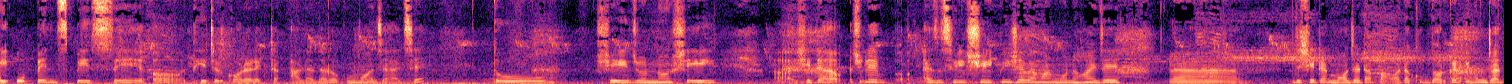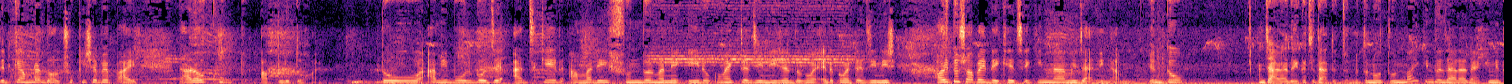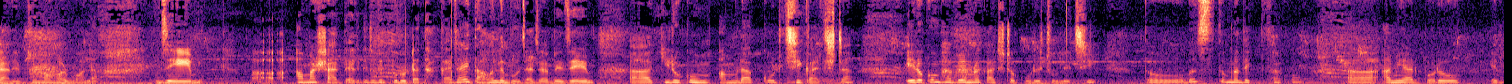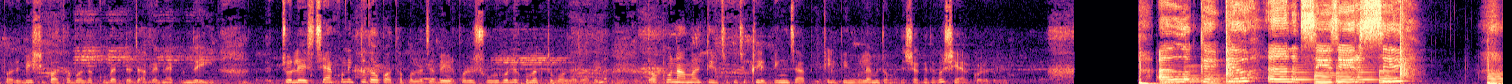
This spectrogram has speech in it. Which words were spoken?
এই ওপেন স্পেসে থিয়েটার করার একটা আলাদা রকম মজা আছে। তো সেই জন্য সেই সেটা আসলে অ্যাজ এ শিল্পী হিসেবে আমার মনে হয় যে যে সেটার মজাটা পাওয়াটা খুব দরকার এবং যাদেরকে আমরা দর্শক হিসেবে পাই, তারাও খুব আপ্লুত হয়। তো আমি বলব যে আজকের আমার এই সুন্দর মানে এইরকম একটা জিনিস, এরকম এরকম একটা জিনিস হয়তো সবাই দেখেছে কি না আমি জানি না। কিন্তু যারা দেখেছে তাদের জন্য তো নতুন নয়, কিন্তু যারা দেখেনি তাদের জন্য আমার বলা যে আমার সাথে আর কি যদি পুরোটা থাকা যায়, তাহলে বোঝা যাবে যে কীরকম আমরা করছি কাজটা। এরকমভাবে আমরা কাজটা করে চলেছি। তো বাস তোমরা দেখতে থাকো। আমি এরপরও এরপরে বেশি কথা বলা খুব একটা যাবে না। এখন এই চলে এসছে, এখন একটু তাও কথা বলা যাবে। এরপরে শুরু হলে খুব একটা বলা যাবে না। তখন আমার কিছু কিছু ক্লিপিং যাবে। ক্লিপিংগুলো আমি তোমাদের সঙ্গে থাকো শেয়ার করে দেবো। I look at you and it's easy to see.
